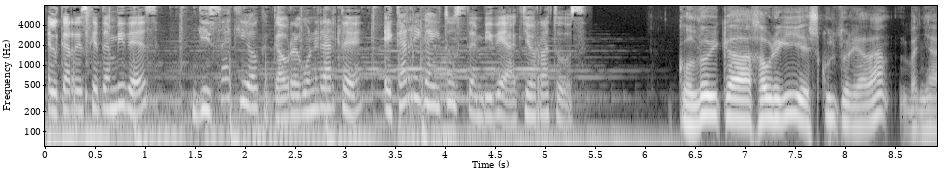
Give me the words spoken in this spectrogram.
Elkarrizketen bidez, gizakiok gaur egunera arte ekarri gaituzten bideak jorratuz. Koldoika jauregi eskultorea da, baina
